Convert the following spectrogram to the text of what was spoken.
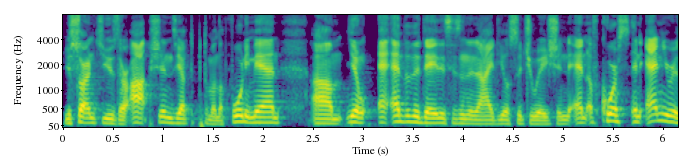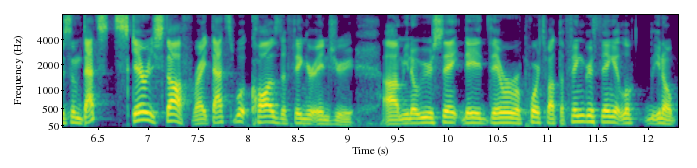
You're starting to use their options. You have to put them on the 40 man. Um, you know, at end of the day, this isn't an ideal situation. And of course, an aneurysm, that's scary stuff, right? That's what caused the finger injury. Um, you know, we were saying they, there were reports about the finger thing. It looked, you know,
